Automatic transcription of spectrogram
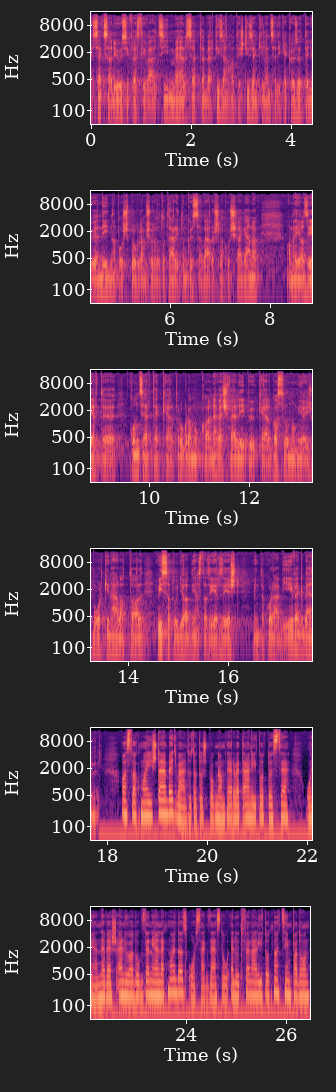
Szexádi őszi fesztivál címmel szeptember 16 és 19-e között egy olyan négy napos programsorozatot állítunk össze a város lakosságának, amely azért koncertekkel, programokkal, neves fellépőkkel, gasztronómia és borkínálattal vissza tudja adni azt az érzést, mint a korábbi években. A szakmai stáb egy változatos programtervet állított össze. Olyan neves előadók zenélnek majd az országzászló előtt felállított nagyszínpadon,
